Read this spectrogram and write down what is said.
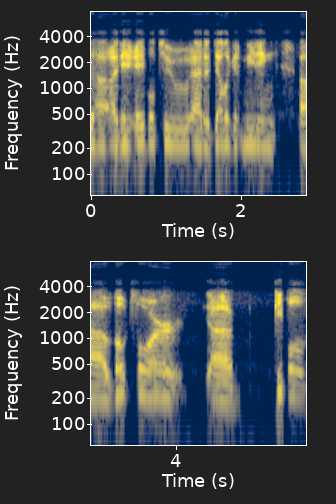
uh, able to at a delegate meeting uh, vote for uh, people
